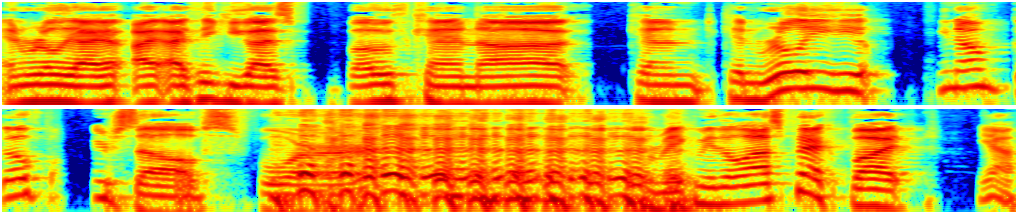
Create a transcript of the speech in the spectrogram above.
and really, I I, I think you guys both can uh can can really you you know, go fuck yourselves for for making me the last pick. But yeah,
